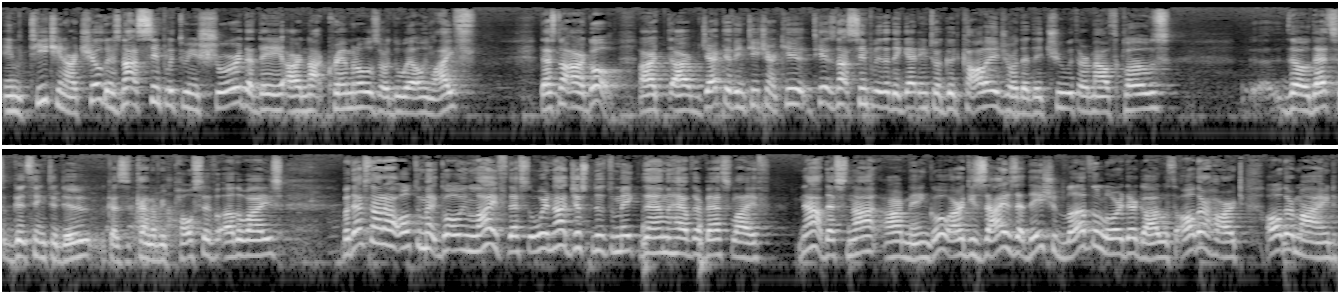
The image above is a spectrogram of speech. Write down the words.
in teaching our children is not simply to ensure that they are not criminals or do well in life. That's not our goal. Our, our objective in teaching our kids is not simply that they get into a good college or that they chew with their mouth closed, though that's a good thing to do because it's kind of repulsive otherwise. But that's not our ultimate goal in life. That's, we're not just to make them have their best life. Now, that's not our main goal. Our desire is that they should love the Lord their God with all their heart, all their mind,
